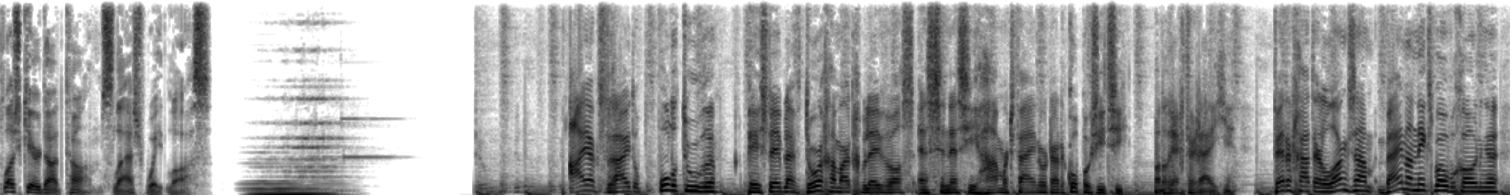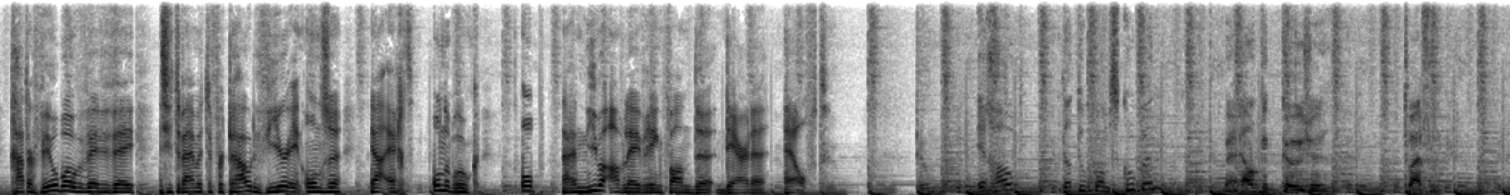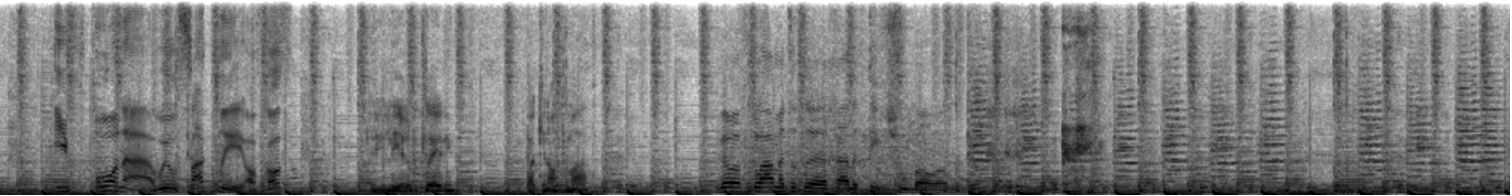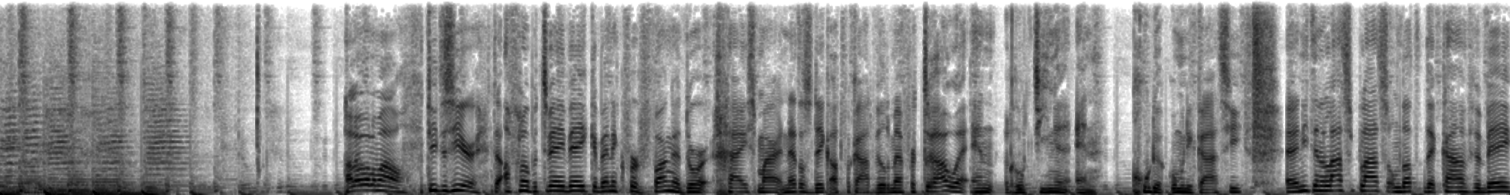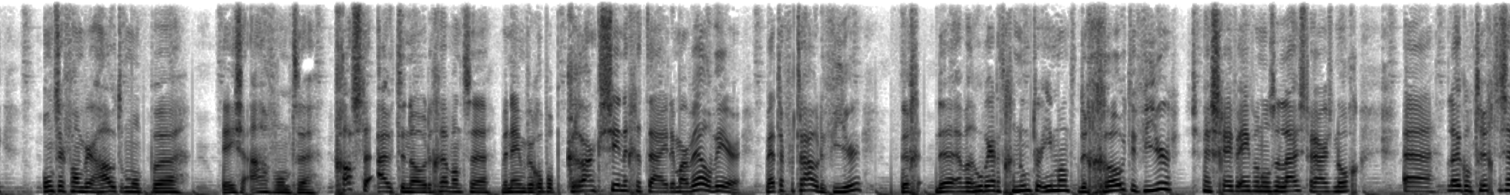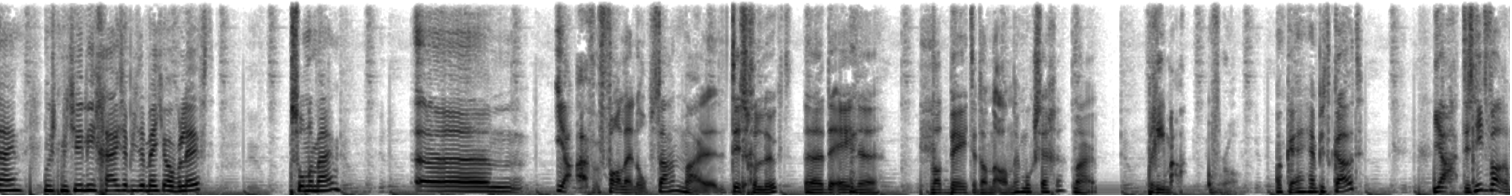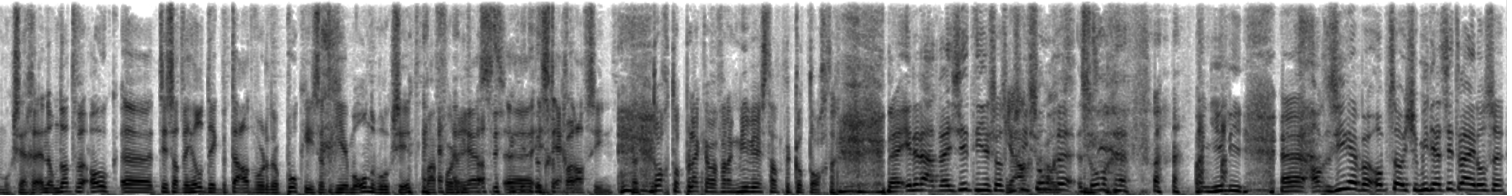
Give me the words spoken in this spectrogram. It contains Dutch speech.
plushcare.com slash weight loss. Ajax draait op volle toeren. PSV blijft doorgaan waar het gebleven was. En Senesi hamert Feyenoord naar de koppositie van het rechterrijtje. Verder gaat er langzaam bijna niks boven Groningen. Gaat er veel boven VVV. En zitten wij met de vertrouwde vier in onze, ja echt, onderbroek. Op naar een nieuwe aflevering van de derde helft. Ik hoop dat toekomst koeken. Bij elke keuze twijfel ik. If Ona will suck me, of course. Doe je leren bekleding, pak je een automaat. Ik ben wel even klaar met het uh, relatief voetbal. Hallo allemaal, Titus hier. De afgelopen twee weken ben ik vervangen door Gijs, maar net als Dick Advocaat wilde men vertrouwen en routine en goede communicatie. Uh, niet in de laatste plaats omdat de KNVB ons ervan weerhoudt om op uh, deze avond uh, gasten uit te nodigen. Want we nemen weer op op krankzinnige tijden, maar wel weer met de vertrouwde vier. De, de, hoe werd het genoemd door iemand? De grote vier, schreef een van onze luisteraars nog. leuk om terug te zijn. Hoe is het met jullie? Gijs, heb je het een beetje overleefd? Zonder mij? Uh, ja, vallen en opstaan. Maar het is gelukt. De ene wat beter dan de ander, moet ik zeggen. Maar prima, overal. Oké, okay, heb je het koud? Ja, het is niet warm, moet ik zeggen. En omdat we ook... Uh, het is dat we heel dik betaald worden door pokkies... dat ik hier in mijn onderbroek zit. Maar voor de rest is, uh, is het echt afzien. Toch op plekken waarvan ik niet wist dat ik kon tochten. Nee, inderdaad. Wij zitten hier, zoals ja, misschien sommige, sommige van jullie uh, al gezien hebben op social media... zitten wij in onze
